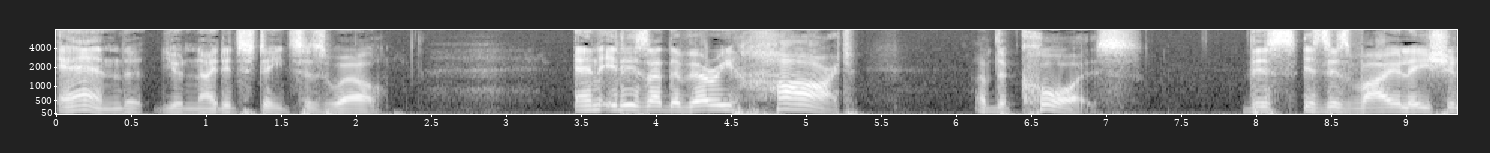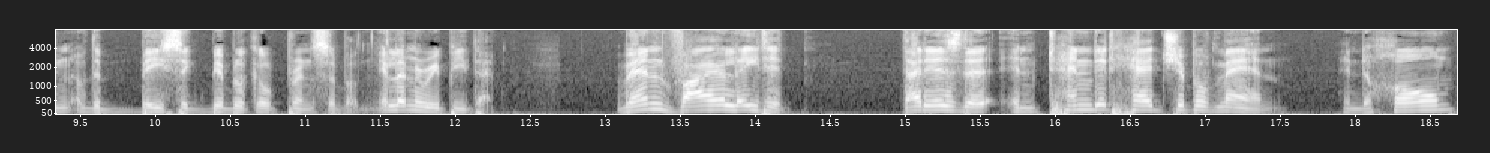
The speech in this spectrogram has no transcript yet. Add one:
and the United States as well. And it is at the very heart of the cause. This is this violation of the basic biblical principle. Let me repeat that. When violated, that is the intended headship of man in the home,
